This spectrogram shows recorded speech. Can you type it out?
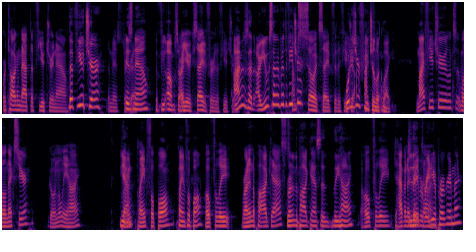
we're talking about the future now. the future The Mr. is now. The fu- oh, I'm sorry. Are sorry. you excited for the future? I'm excited. Are you excited for the future? I'm so excited for the future. What does your I future look can't- like? My future looks well next year. Going to Lehigh. Yeah, Playing, playing football. playing football, Hopefully running a podcast. running the podcast at Lehigh. Hopefully having a Do great they have a radio program there?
